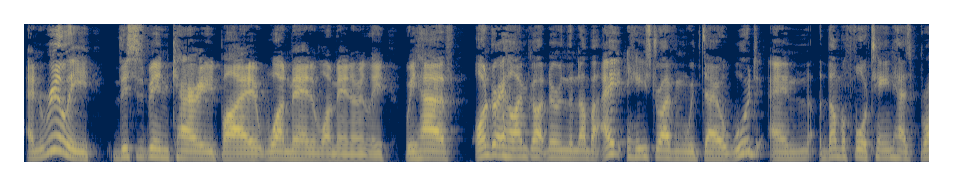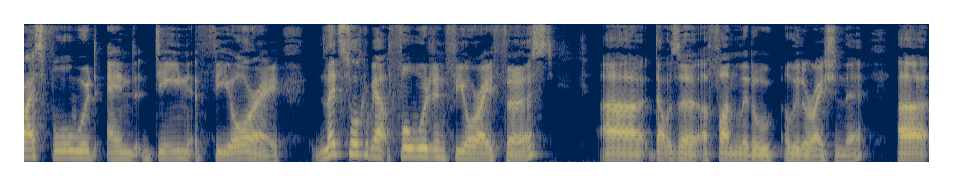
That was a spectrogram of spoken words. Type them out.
and really, this has been carried by one man and one man only. We have Andre Heimgartner in the number eight. He's driving with Dale Wood, and number fourteen has Bryce Fullwood and Dean Fiore. Let's talk about Fullwood and Fiore first. Uh, that was a, a, fun little alliteration there. Uh,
